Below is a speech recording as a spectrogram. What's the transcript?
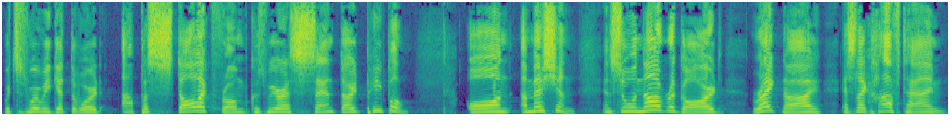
which is where we get the word apostolic from, because we are a sent out people on a mission. And so, in that regard, right now, it's like half time.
